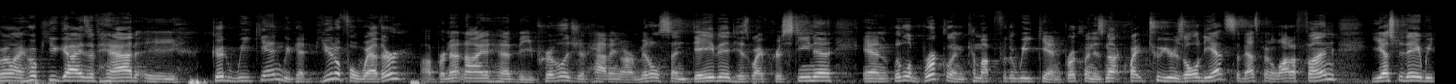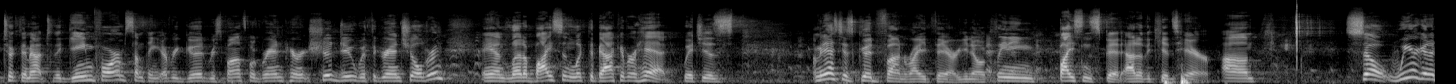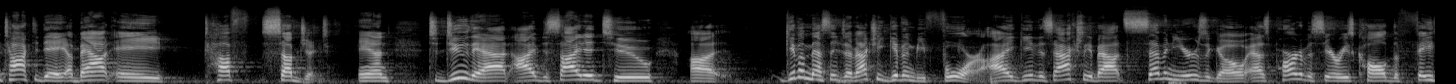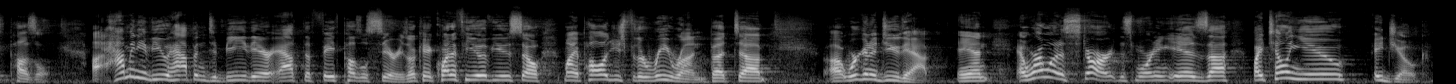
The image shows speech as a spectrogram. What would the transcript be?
Well, I hope you guys have had a good weekend. We've had beautiful weather. Uh, Burnett and I had the privilege of having our middle son David, his wife Christina, and little Brooklyn come up for the weekend. Brooklyn is not quite two years old yet, so that's been a lot of fun. Yesterday, we took them out to the game farm, something every good, responsible grandparent should do with the grandchildren, and let a bison lick the back of her head, which is I mean, that's just good fun right there, you know, cleaning bison spit out of the kid's hair. Um, so, we're going to talk today about a tough subject. And to do that, I've decided to uh, give a message I've actually given before. I gave this actually about seven years ago as part of a series called The Faith Puzzle. Uh, how many of you happened to be there at the Faith Puzzle series? Okay, quite a few of you, so my apologies for the rerun, but uh, uh, we're going to do that. And, and where I want to start this morning is uh, by telling you a joke.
